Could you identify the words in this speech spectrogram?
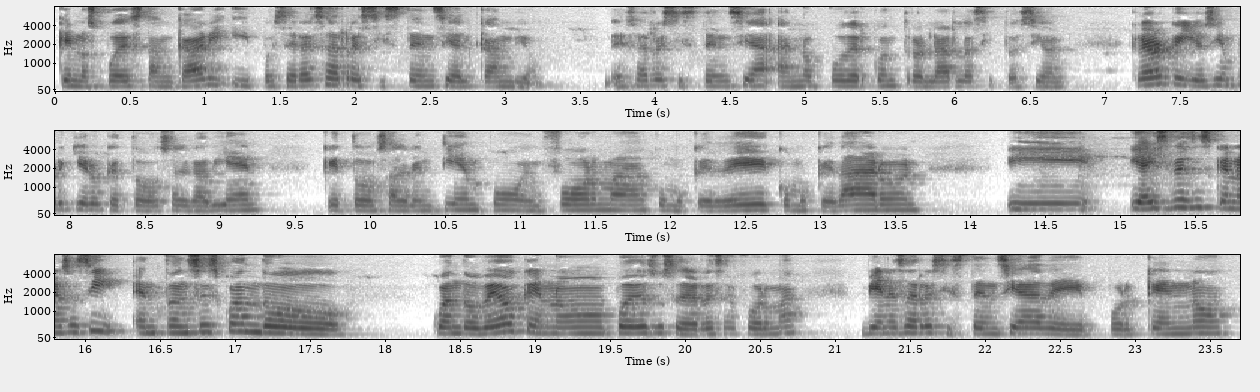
que nos puede estancar y, pues era esa resistencia al cambio, esa resistencia a no poder controlar la situación. Claro que yo siempre quiero que todo salga bien, que todo salga en tiempo, en forma, como quedé, como quedaron. Y, y hay veces que no es así. Entonces cuando, cuando veo que no puede suceder de esa forma, viene esa resistencia de por qué no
